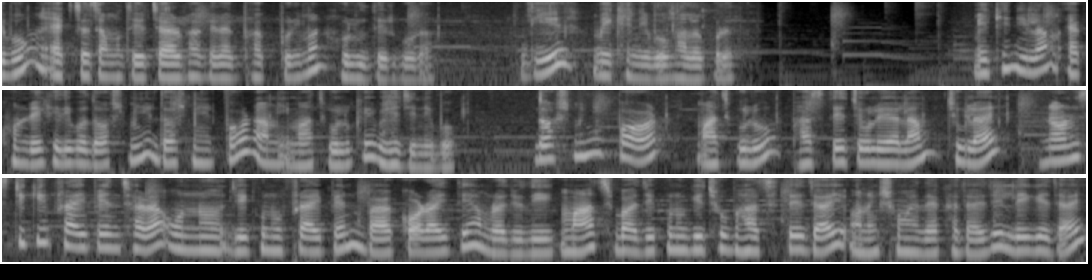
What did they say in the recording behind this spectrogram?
এবং এক চা চামচের চার ভাগের এক ভাগ পরিমাণ হলুদের গুঁড়া দিয়ে মেখে নিব ভালো করে। মেখে নিলাম, এখন রেখে দিব দশ মিনিট দশ মিনিট পর আমি মাছগুলোকে ভেজে নেব। দশ মিনিট পর মাছগুলো ভাজতে চলে এলাম চুলায়। ননস্টিকি ফ্রাই প্যান ছাড়া অন্য যে কোনো ফ্রাই প্যান বা কড়াইতে আমরা যদি মাছ বা যে কোনো কিছু ভাজতে যাই, অনেক সময় দেখা যায় যে লেগে যায়।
